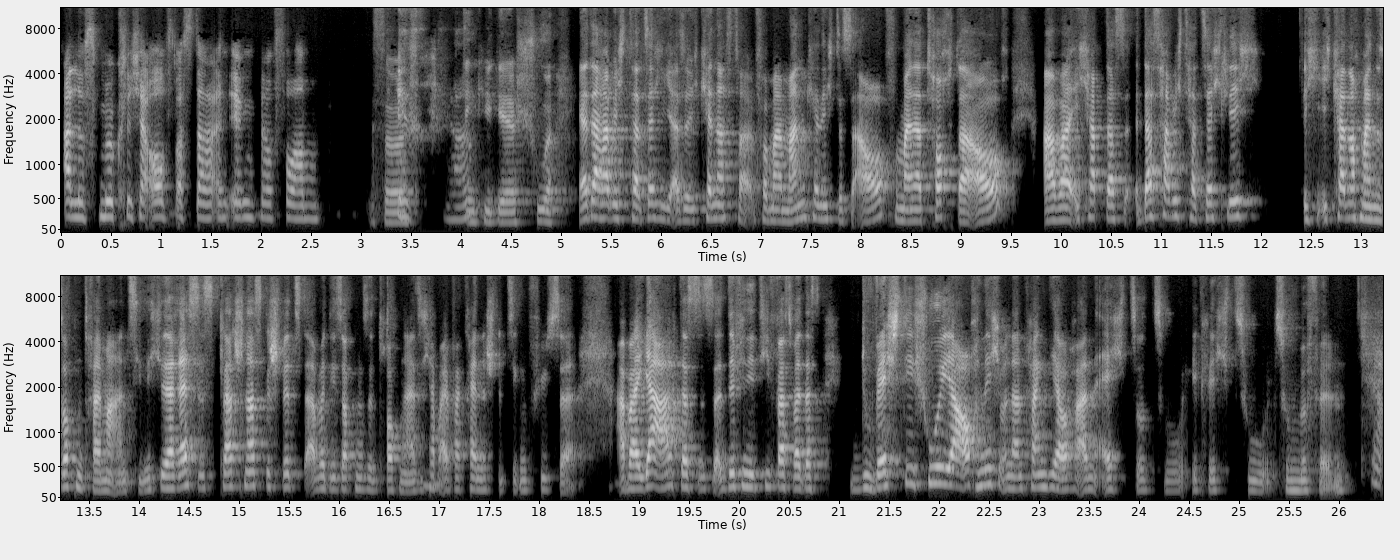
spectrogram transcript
alles Mögliche auf, was da in irgendeiner Form so ist, ja. stinkige Schuhe. Ja, da habe ich tatsächlich, also ich kenne das von meinem Mann kenne ich das auch, von meiner Tochter auch, aber ich habe das, das habe ich tatsächlich. Ich, ich kann auch meine Socken dreimal anziehen. Ich, der Rest ist klatschnass geschwitzt, aber die Socken sind trocken. Also ich habe einfach keine schwitzigen Füße. Aber ja, das ist definitiv was, weil das, du wäschst die Schuhe ja auch nicht und dann fangen die auch an, echt so zu eklig zu, zu müffeln. Ja.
